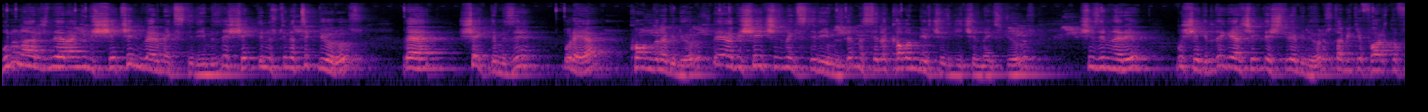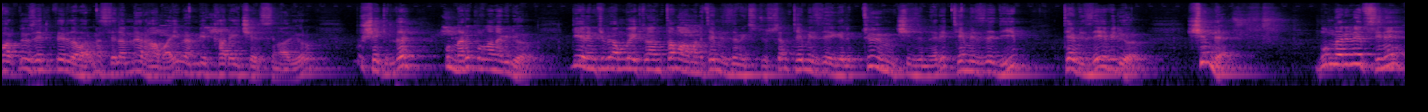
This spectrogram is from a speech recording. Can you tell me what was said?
Bunun haricinde herhangi bir şekil vermek istediğimizde şeklin üstüne tıklıyoruz ve şeklimizi buraya kondurabiliyoruz. Veya bir şey çizmek istediğimizde mesela kalın bir çizgi çizmek istiyoruz. Çizimleri bu şekilde gerçekleştirebiliyoruz. Tabii ki farklı farklı özellikleri de var. Mesela merhabayı ben bir kare içerisine alıyorum. Bu şekilde bunları kullanabiliyorum. Diyelim ki ben bu ekranın tamamını temizlemek istiyorsam temizliğe gelip tüm çizimleri temizle deyip temizleyebiliyorum. Şimdi Bunların hepsini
